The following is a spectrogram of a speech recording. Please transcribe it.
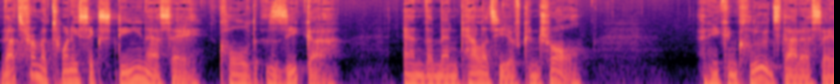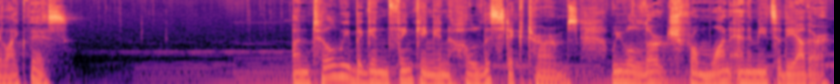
That's from a 2016 essay called Zika and the Mentality of Control. And he concludes that essay like this Until we begin thinking in holistic terms, we will lurch from one enemy to the other,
